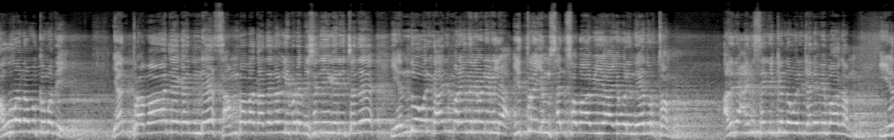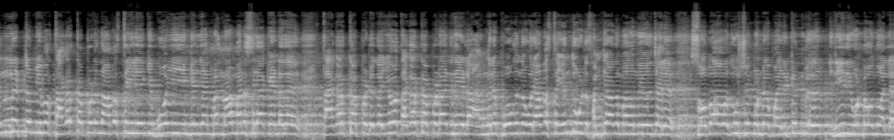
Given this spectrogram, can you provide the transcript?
അല്ല നമുക്ക് മതി. ഞാൻ പ്രവാചകന്റെ സംഭവ കഥകൾ ഇവിടെ വിശദീകരിച്ചത് എന്തോ ഒരു കാര്യം പറയുന്നതിന് വേണ്ടിയിട്ടില്ല. ഇത്രയും സൽസ്വഭാവിയായ ഒരു നേതൃത്വം അതിനെ അനുസരിക്കുന്ന ഒരു ജനവിഭാഗം എന്നിട്ടും ഇവർ തകർക്കപ്പെടുന്ന അവസ്ഥയിലേക്ക് പോയി എങ്കിൽ ഞാൻ നാം മനസ്സിലാക്കേണ്ടത് തകർക്കപ്പെടുകയോ തകർക്കപ്പെടാൻ നീള അങ്ങനെ പോകുന്ന ഒരു അവസ്ഥ എന്തുകൊണ്ട് സംജാതമാകുന്നു ചോദിച്ചാൽ സ്വഭാവ ദൂഷ്യം കൊണ്ട് പരുക്കൻ രീതി കൊണ്ടോ ഒന്നുമല്ല.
